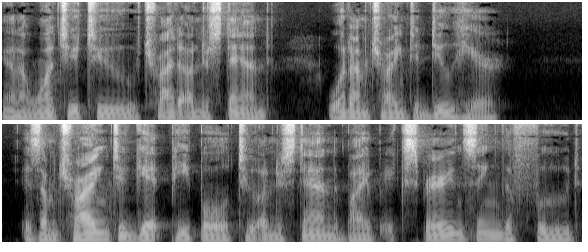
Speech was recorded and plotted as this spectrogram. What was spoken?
and I want you to try to understand what I'm trying to do here is I'm trying to get people to understand by experiencing the food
